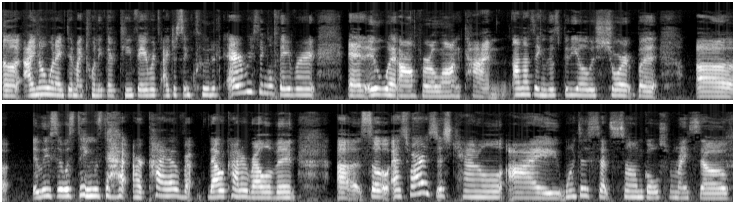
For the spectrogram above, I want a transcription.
Uh, I know when I did my 2013 favorites, I just included every single favorite and it went on for a long time. I'm not saying this video was short, but uh, at least it was things that are kind of that were kind of relevant. Uh, so as far as this channel, I want to set some goals for myself.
